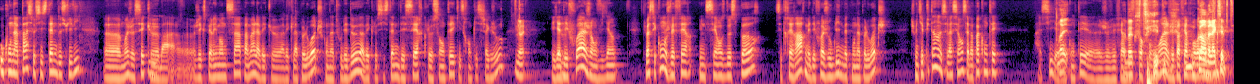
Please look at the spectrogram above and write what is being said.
ou qu'on n'a pas ce système de suivi. Euh, moi, je sais que mm. bah, j'expérimente ça pas mal avec, avec l'Apple Watch qu'on a tous les deux, avec le système des cercles santé qui se remplissent chaque jour. Ouais. Et il y a mm. des fois, j'en viens. Tu vois, c'est con, je vais faire une séance de sport, c'est très rare, mais des fois, j'oublie de mettre mon Apple Watch. Je me dis, putain, c'est la séance, elle va pas compter. Ah si, elle va compter, euh, je vais faire ah du bah, sport pour moi, je vais pas faire mon pour... Corps va l'accepter.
